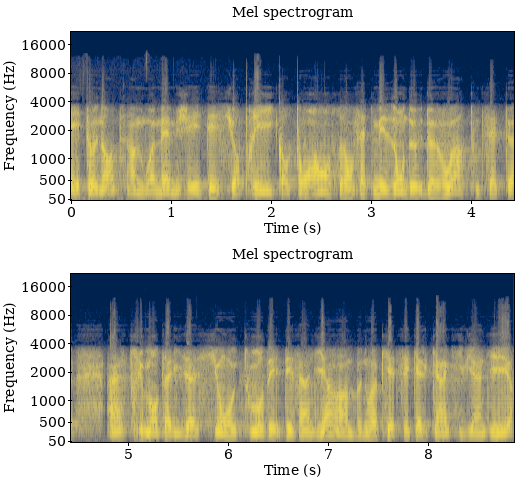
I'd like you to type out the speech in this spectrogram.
étonnante. Hein. Moi-même, j'ai été surpris quand on rentre dans cette maison de, de voir toute cette instrumentalisation autour des, des Indiens. Hein. Benoît Piette, c'est quelqu'un qui vient dire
